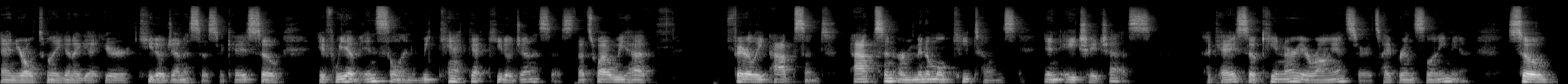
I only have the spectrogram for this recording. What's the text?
and you're ultimately going to get your ketogenesis. Okay, so if we have insulin, we can't get ketogenesis. That's why we have fairly absent, absent or minimal ketones in HHS. Okay, so ketonuria, wrong answer. It's hyperinsulinemia. So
